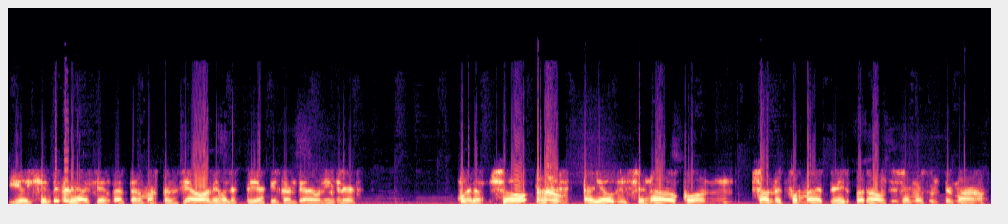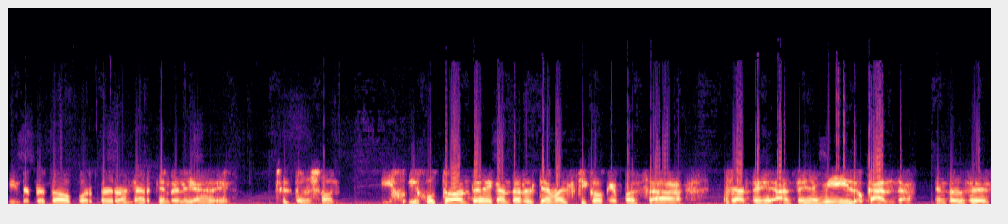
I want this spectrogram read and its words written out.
Y hay gente que les hacían cantar más canciones o les pedía que cante algo en inglés. Bueno, yo había audicionado con, ya no hay forma de pedir perdón, llama, es un tema interpretado por Pedro Aznar, que en realidad es de Shelton John. Y, y justo antes de cantar el tema, el chico que pasa o sea, antes, antes de mí lo canta. Entonces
